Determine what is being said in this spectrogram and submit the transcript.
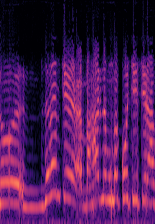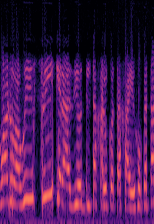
نو زمم چې بهر نه مونږه کوچي چې راغواړو هغه فری کې راځي او دلته خلکو ته خای خو کتا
